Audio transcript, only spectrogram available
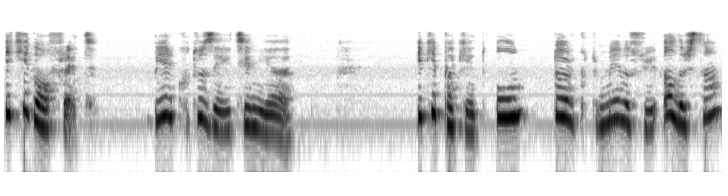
2 gofret, 1 kutu zeytinyağı, 2 paket un, 4 kutu meyve suyu alırsam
